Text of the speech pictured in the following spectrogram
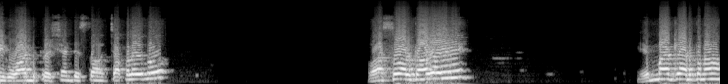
మీకు వార్డు ప్రెసిడెంట్ ఇస్తామని చెప్పలేదు నువ్వు? వాస్తవాలు కాదా ఇవి? ఏం మాట్లాడుతున్నావు?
